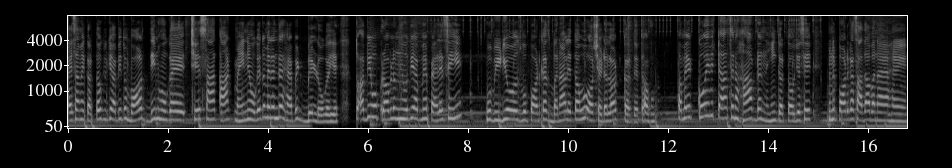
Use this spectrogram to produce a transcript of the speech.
ऐसा मैं करता हूँ, क्योंकि अभी तो बहुत दिन हो गए, छः, सात, आठ महीने हो गए तो मेरे अंदर हैबिट बिल्ड हो गई है। तो अभी वो प्रॉब्लम नहीं होती, अब मैं पहले से ही वो वीडियोस वो पॉडकास्ट बना लेता हूँ और शेड्यूल आउट कर देता हूँ। अब मैं कोई भी टास्क है ना हाफ़ डन नहीं करता हूँ। जैसे मैंने पॉडकास्ट आधा बनाया है,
